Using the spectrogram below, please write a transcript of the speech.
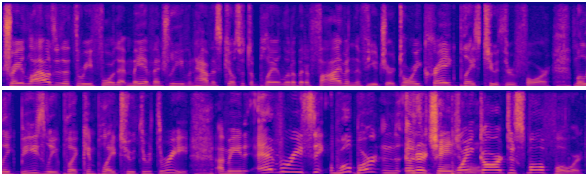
Trey Lyles is a 3 4 that may eventually even have a skill set to play a little bit of 5 in the future. Torrey Craig plays 2 through 4. Malik Beasley play, can play 2 through 3. I mean, every single. Will Barton is uh, Interchangeable. point guard to small forward.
